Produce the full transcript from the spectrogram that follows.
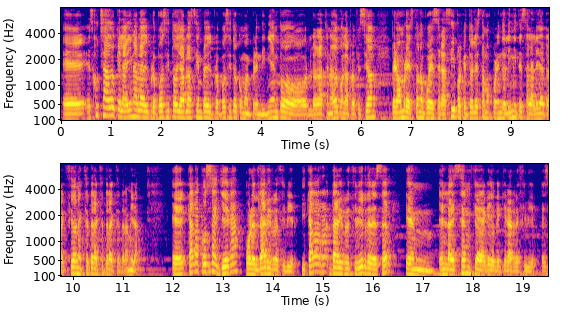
he escuchado que la IN habla del propósito y habla siempre del propósito como emprendimiento relacionado con la profesión, pero hombre, esto no puede ser así porque entonces le estamos poniendo límites a la ley de atracción, etcétera, etcétera, etcétera. Mira, eh, cada cosa llega por el dar y recibir. Y cada dar y recibir debe ser en, la esencia de aquello que quieras recibir. Es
